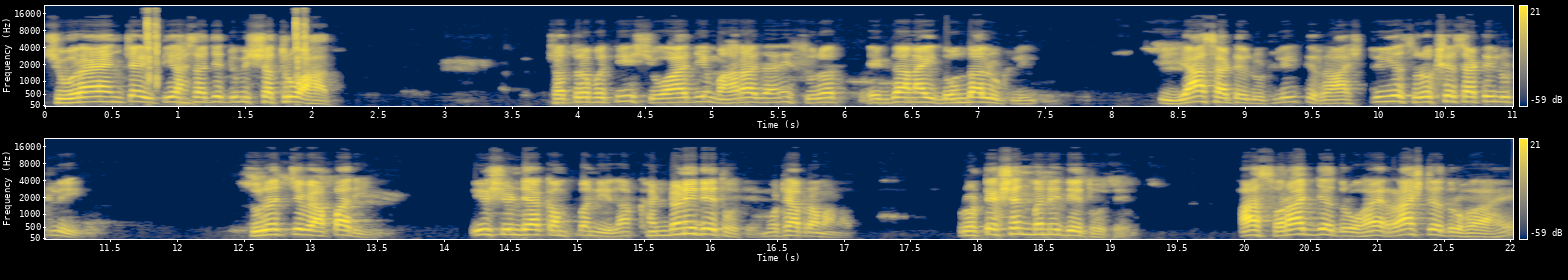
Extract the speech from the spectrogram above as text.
शिवरायांच्या इतिहासाचे तुम्ही शत्रू आहात. छत्रपती शिवाजी महाराजांनी सुरत एकदा नाही दोनदा लुटली. ती यासाठी लुटली ती राष्ट्रीय सुरक्षेसाठी लुटली. सुरतचे व्यापारी ईस्ट इंडिया कंपनीला खंडणी देत होते मोठ्या प्रमाणात. प्रोटेक्शन मनी देत होते. हा स्वराज्यद्रोह आहे राष्ट्रद्रोह आहे.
